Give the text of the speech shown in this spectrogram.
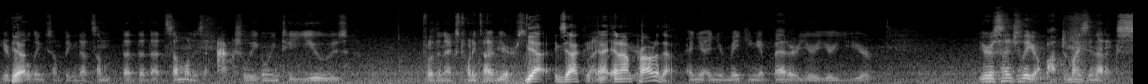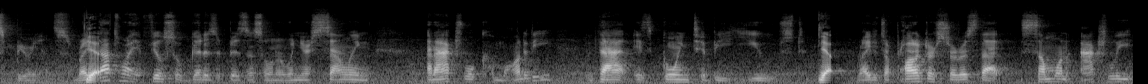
You're Yeah. building something that some that, that, that someone is actually going to use for the next 25 years. yeah, exactly. Right? And, and I'm proud of that. And you're, and you're making it better. You're you're you're you're essentially you're optimizing that experience, right? Yeah. That's why it feels so good as a business owner when you're selling an actual commodity that is going to be used. Yep. Right? It's a product or service that someone actually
